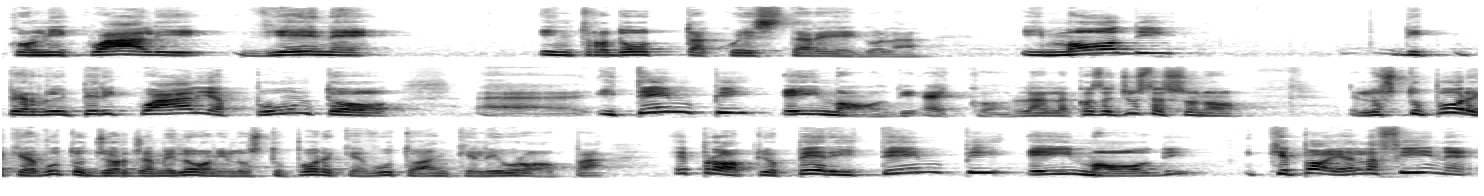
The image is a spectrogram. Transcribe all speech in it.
con i quali viene introdotta questa regola, i modi di, per, per, i quali appunto eh, i tempi e i modi, ecco, la, la cosa giusta sono lo stupore che ha avuto Giorgia Meloni, lo stupore che ha avuto anche l'Europa, è proprio per i tempi e i modi che poi alla fine,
